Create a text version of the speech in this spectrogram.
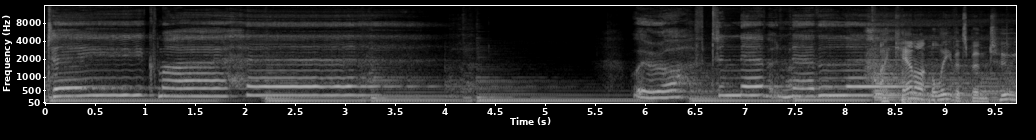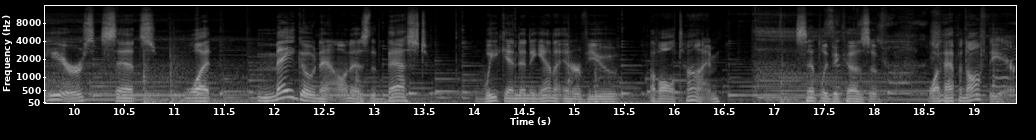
Take my hand. We're off to never, never land. I cannot believe it's been two years since what may go down as the best Weekend Indiana interview of all time, simply because of what happened off the air.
